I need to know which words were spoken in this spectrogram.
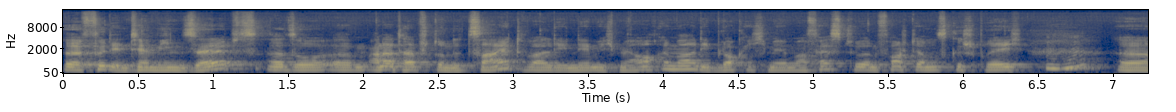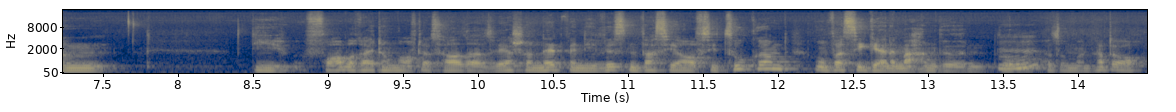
Äh, für den Termin selbst, also ähm, anderthalb Stunde Zeit, weil die nehme ich mir auch immer, die blocke ich mir immer fest für ein Vorstellungsgespräch. Mhm. Ähm, die Vorbereitung auf das Haus, also es wäre schon nett, wenn die wissen, was hier auf sie zukommt und was sie gerne machen würden. So, mhm. Also man hat auch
